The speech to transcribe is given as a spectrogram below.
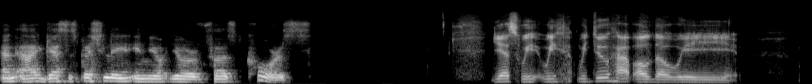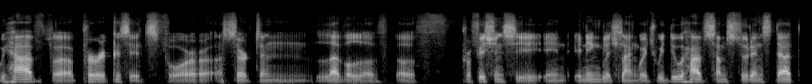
And I guess especially in your, your first course. Yes, we, we, we do have, although we we have uh, prerequisites for a certain level of, of proficiency in, in English language. We do have some students that,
